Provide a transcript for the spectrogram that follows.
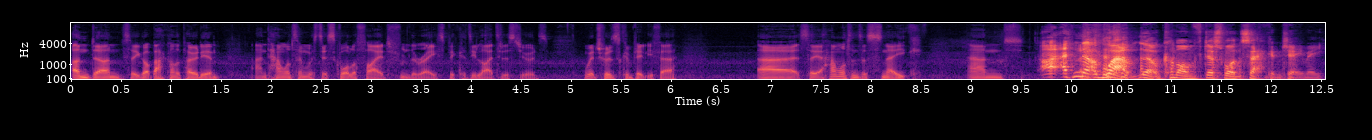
undone, so he got back on the podium, and Hamilton was disqualified from the race because he lied to the stewards, which was completely fair. Uh, so yeah, Hamilton's a snake, and I, I- no, well, no, come on, just one second, Jamie.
